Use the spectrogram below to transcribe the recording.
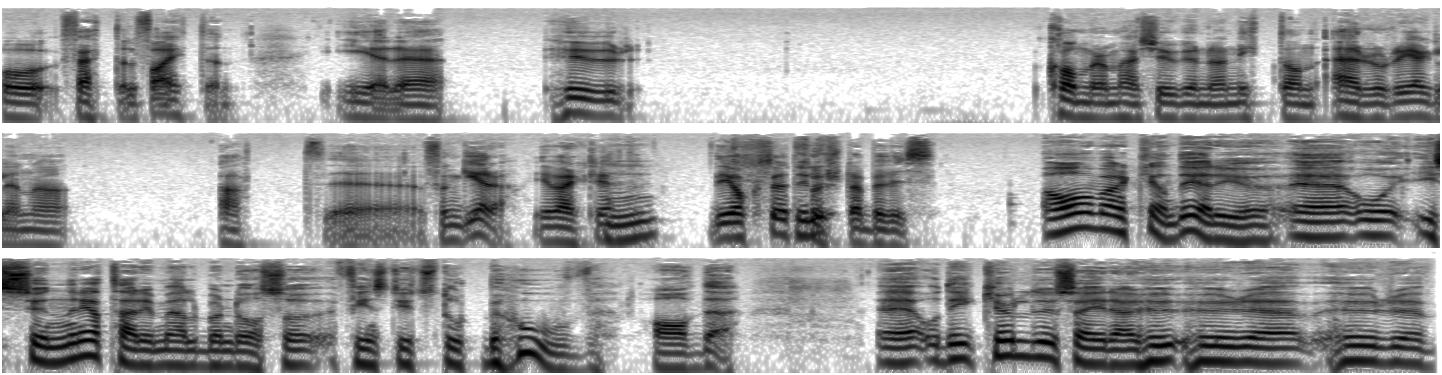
och Vettel-fighten. Är det hur kommer de här 2019 RO-reglerna att eh, fungera i verkligheten? Mm. Det är också ett det... första bevis. Ja, verkligen, det är det ju. Eh, och i synnerhet här i Melbourne då så finns det ett stort behov av det. Eh, och det är kul du säger där hur, hur, eh, hur,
